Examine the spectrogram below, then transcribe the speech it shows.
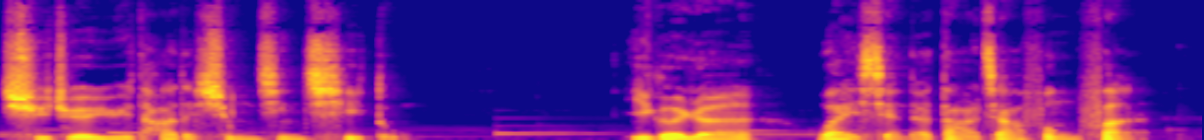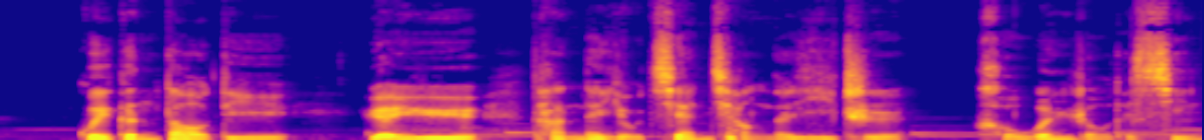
取决于他的胸襟气度。一个人外显的大家风范，归根到底源于他内有坚强的意志和温柔的心。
